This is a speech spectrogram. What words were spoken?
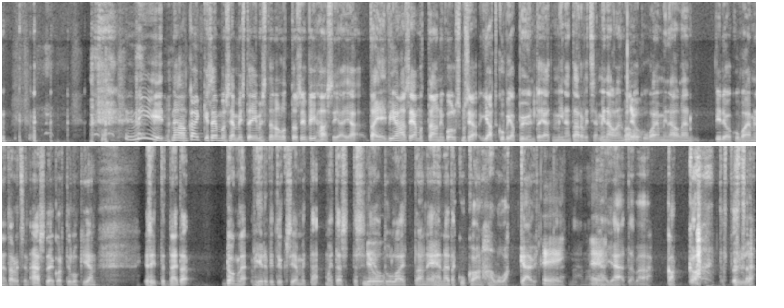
niin, nämä on kaikki semmoisia, mistä ihmiset on ollut tosi vihaisia, ja, tai ei vihaisia, mutta on niinku ollut semmoisia jatkuvia pyyntöjä, että minä tarvitsen, minä olen valokuva ja minä olen videokuva ja minä tarvitsen SD-korttilukijan. Ja sitten näitä dongle-hirvityksiä, mitä, mitä sitten sinne Joo. joutuu laittaa, niin eihän näitä kukaan halua käyttää. Ei, Nämähän on ei. ihan jäätävää kakkaa. Kyllä.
